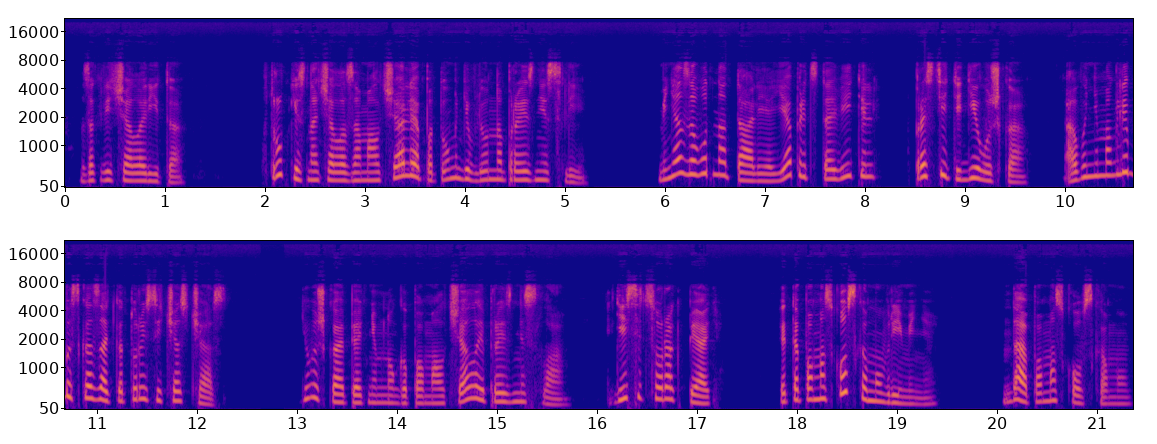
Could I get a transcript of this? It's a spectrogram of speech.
– закричала Рита. В трубке сначала замолчали, а потом удивленно произнесли. Меня зовут Наталья, я представитель... Простите, девушка, а вы не могли бы сказать, который сейчас час? Девушка опять немного помолчала и произнесла. 10.45. Это по московскому времени? Да, по московскому.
